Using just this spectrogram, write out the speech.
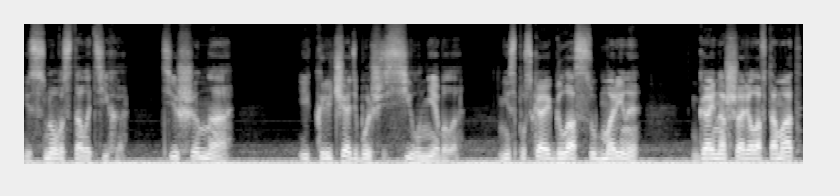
и снова стало тихо. «Тишина!» и кричать больше сил не было. Не спуская глаз субмарины, Гай нашарил автомат,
